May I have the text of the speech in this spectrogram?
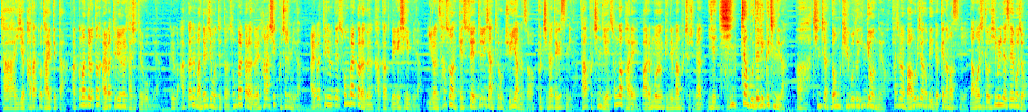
자 이제 바닥도 다 했겠다. 아까 만들었던 알바트리온을 다시 들고 옵니다. 그리고 아까는 만들지 못했던 손발가락을 하나씩 붙여줍니다. 알바트리온의 손발가락은 각각 4개씩입니다. 이런 사소한 개수에 틀리지 않도록 주의하면서 붙이면 되겠습니다. 다 붙인 뒤에 손과 발에 마른 모형 비늘만 붙여주면 이제 진짜 모델링 끝입니다. 아 진짜 너무 길고도 힘겨웠네요. 하지만 마무리 작업이 몇 개 남았으니 나머지도 힘을 내서 해보죠.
